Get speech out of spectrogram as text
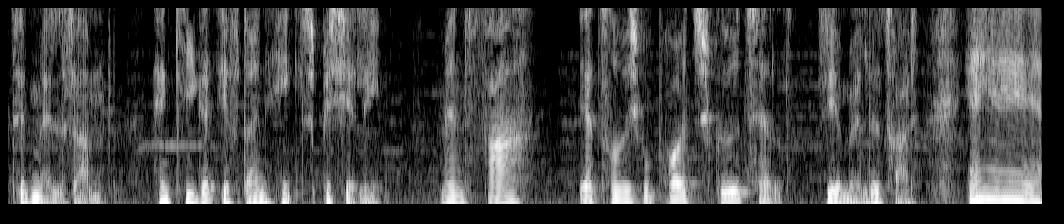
til dem alle sammen. Han kigger efter en helt speciel en. Men far, jeg troede, vi skulle prøve et skydetelt. siger Malte træt. Ja, ja, ja, ja.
